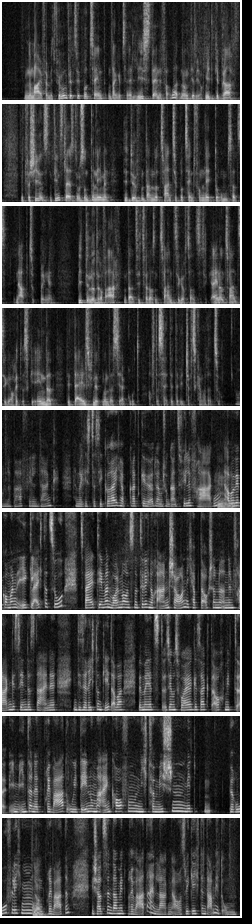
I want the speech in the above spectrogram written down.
im Normalfall mit 45 Prozent. Und dann gibt es eine Liste, eine Verordnung, die habe ich auch mitgebracht, mit verschiedensten Dienstleistungsunternehmen. Die dürfen dann nur 20 Prozent vom Nettoumsatz in Abzug bringen. Bitte nur darauf achten, da hat sich 2020 auf 2021 auch etwas geändert. Details findet man da sehr gut auf der Seite der Wirtschaftskammer dazu. Wunderbar, vielen Dank. Herr Magister Sikora, ich habe gerade gehört, wir haben schon ganz viele Fragen, mhm. aber wir kommen eh gleich dazu. Zwei Themen wollen wir uns natürlich noch anschauen. Ich habe da auch schon an den Fragen gesehen, dass da eine in diese Richtung geht. Aber wenn man jetzt, Sie haben es vorher gesagt, auch mit äh, im Internet privat UID-Nummer einkaufen, nicht vermischen mit beruflichem ja. und privatem. Wie schaut es denn da mit Privateinlagen aus? Wie gehe ich denn damit um?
